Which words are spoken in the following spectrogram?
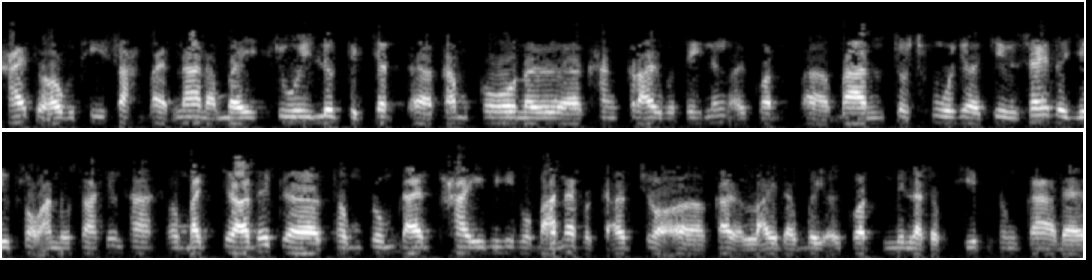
ខេត្តទៅរកវិធីសាស្ត្របែបណាដើម្បីជួយលើកទឹកចិត្តកម្មករនៅខាងក្រៅប្រទេសហ្នឹងឲ្យគាត់បានចុះឈ្មោះជាពិសេសដូចយើងធ្លាប់អនុសាសន៍ចឹងថាមិនបាច់ច្រើនទេធំព្រំដែនថៃនេះក៏បានដែរបង្កើតច្រកកើតអាឡ័យដើម្បីឲ្យគាត់មានលទ្ធភាពក្នុងការដែល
